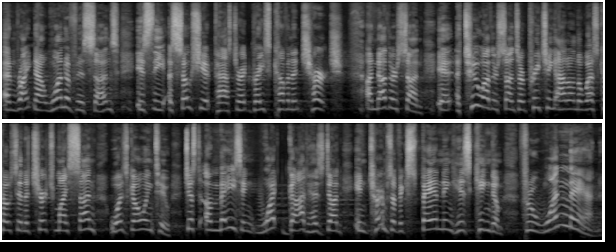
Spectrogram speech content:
And right now, one of his sons is the associate pastor at Grace Covenant Church. Another son, eh, two other sons are preaching out on the West Coast in a church my son was going to. Just amazing what God has done in terms of expanding his kingdom through one man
